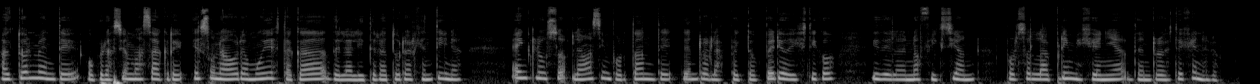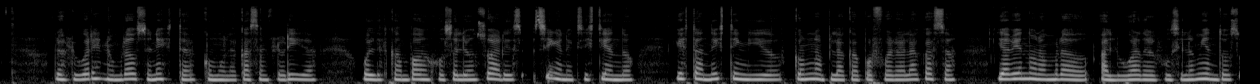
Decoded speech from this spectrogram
Actualmente, Operación Masacre es una obra muy destacada de la literatura argentina e incluso la más importante dentro del aspecto periodístico y de la no ficción por ser la primigenia dentro de este género. Los lugares nombrados en esta, como la casa en Florida o el descampado en José León Suárez, siguen existiendo y están distinguidos con una placa por fuera de la casa y habiendo nombrado al lugar de los fusilamientos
